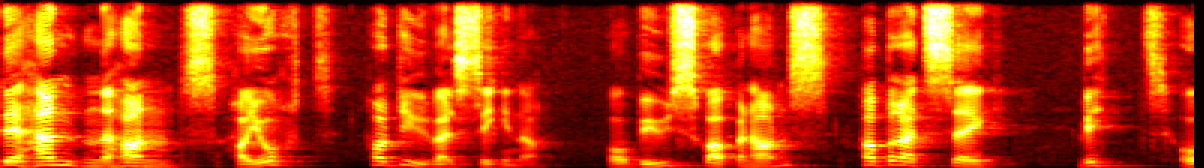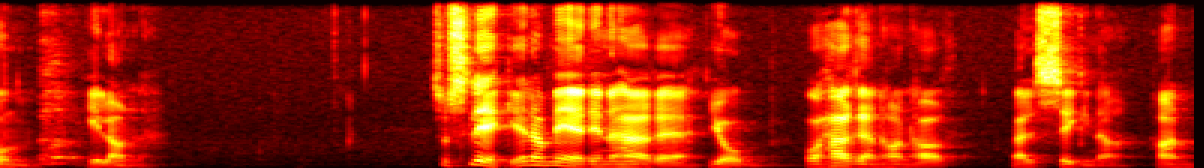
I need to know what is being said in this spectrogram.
Det hendene hans har gjort, har du velsigna, og buskapen hans har bredt seg vidt om i landet. Så slik er det med denne her eh, jobb, og Herren han har velsigna han.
